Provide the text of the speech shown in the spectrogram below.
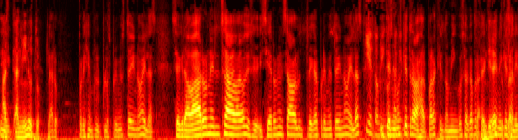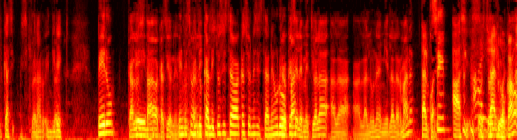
eh, Al, al minuto. Claro. Por ejemplo, los premios TV Novelas se grabaron el sábado, se hicieron el sábado, entrega el premio TV Novelas Y el domingo tenemos salimos. que trabajar para que el domingo salga sea, en perfecto. y directo, tiene que claro. salir casi, sí, Claro, claro, en claro. directo. Pero Carlos eh, está de vacaciones, ¿no? En este momento Carlitos. Carlitos está de vacaciones, está en Creo Europa. que se le metió a la, a la, a la luna de miel a la hermana. Tal cual. Sí, Así es. ¿O Ay. estoy Tal equivocado?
